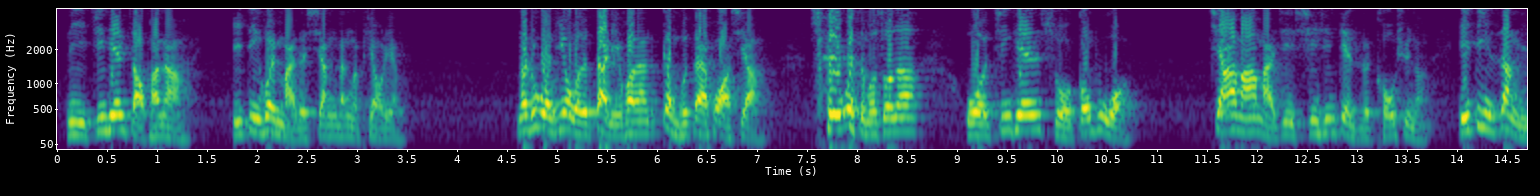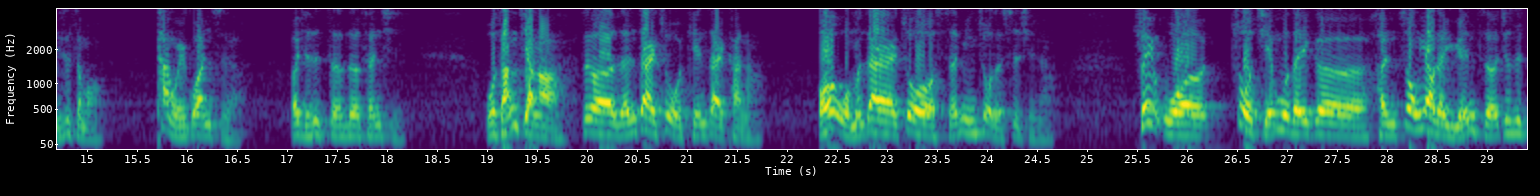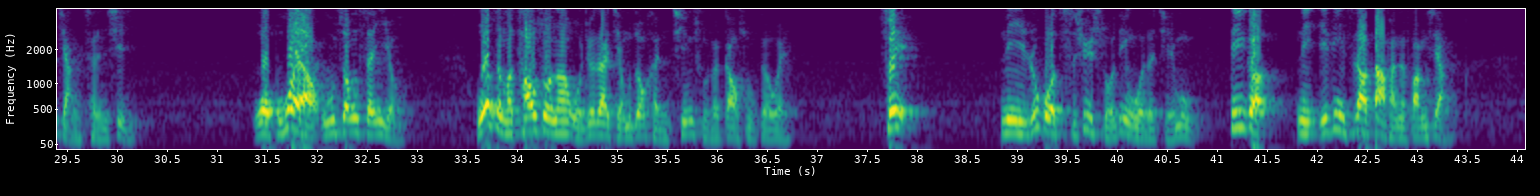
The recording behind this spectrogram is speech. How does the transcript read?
你今天早盘啊一定会买的相当的漂亮。那如果你有我的代理的话呢，更不在话下。所以为什么说呢？我今天所公布我加码买进新兴电子的扣讯啊，一定让你是什么叹为观止啊！而且是啧啧称奇。我常讲啊，这个人在做，天在看啊。而我们在做神明做的事情啊。所以我做节目的一个很重要的原则就是讲诚信。我不会啊无中生有。我怎么操作呢？我就在节目中很清楚的告诉各位。所以你如果持续锁定我的节目，第一个你一定知道大盘的方向。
